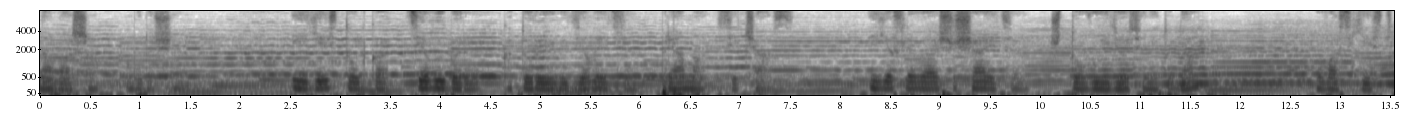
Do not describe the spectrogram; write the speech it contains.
на ваше будущее. И есть только те выборы, которые вы делаете прямо сейчас. И если вы ощущаете, что вы идете не туда, у вас есть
